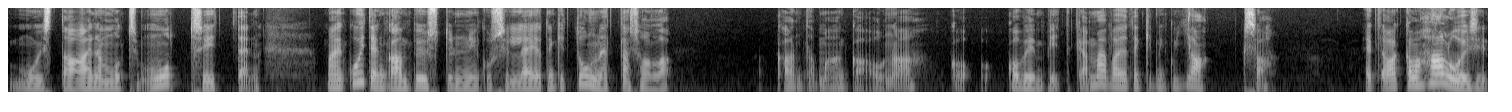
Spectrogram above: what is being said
muistaa aina, mutta mut sitten mä en kuitenkaan pysty niin kuin jotenkin tunnetasolla kantamaan kaunaa ko- kovin pitkään. Mä en vaan jotenkin niin kuin jaksa. Että vaikka mä haluaisin,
